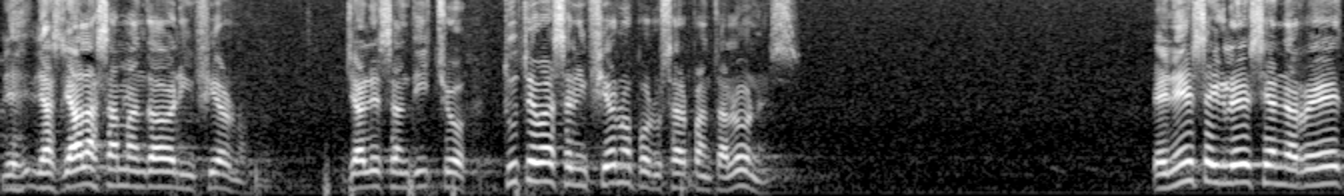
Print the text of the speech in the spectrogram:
les, ya las han mandado al infierno ya les han dicho, tú te vas al infierno por usar pantalones. En esa iglesia, en la red,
